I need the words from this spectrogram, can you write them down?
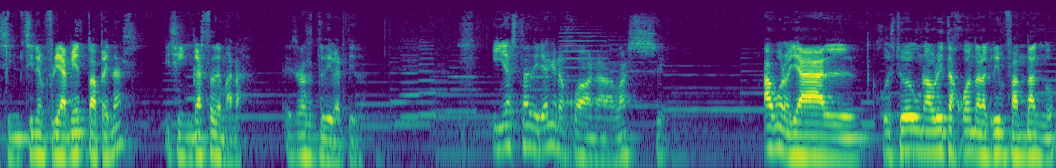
sin, sin enfriamiento apenas y sin gasto de mana. Es bastante divertido. Y ya está, diría que no jugaba nada más, sí. Ah, bueno, ya el- estuve una horita jugando al Green Fandango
